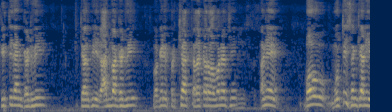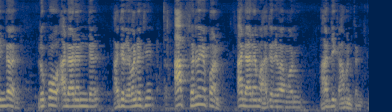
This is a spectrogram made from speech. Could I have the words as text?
કીર્તિદાન ગઢવી ત્યારથી રાજબા ગઢવી વગેરે પ્રખ્યાત કલાકારો આવવાના છે. અને બહુ મોટી સંખ્યાની અંદર લોકો આ ડાયરાની અંદર હાજર રહેવાના છે. આપ સર્વેને પણ આ ડાયરામાં હાજર રહેવા મારું હાર્દિક આમંત્રણ છે.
